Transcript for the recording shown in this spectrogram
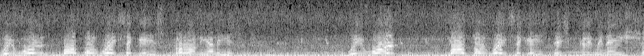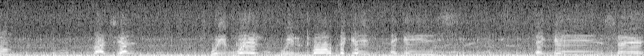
We will vote always against colonialism. We will vote always against discrimination, racial. We will, will vote against against against uh,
